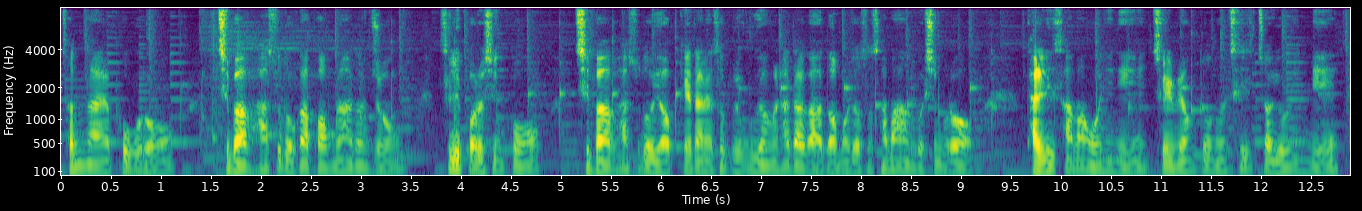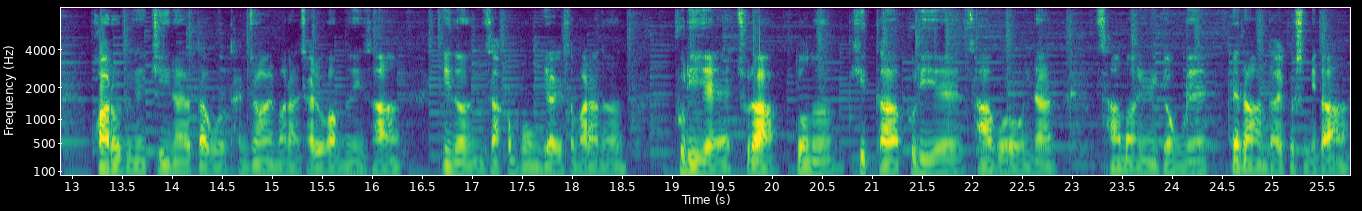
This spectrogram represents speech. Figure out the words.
전날 폭우로 집 앞 하수도가 범람하던 중 슬리퍼를 신고 집 앞 하수도 옆 계단에서 물구경을 하다가 넘어져서 사망한 것이므로 달리 사망 원인이 질병 또는 체질적 요인 및 과로 등에 기인하였다고 단정할 만한 자료가 없는 이상 이는 이 사건 보험계약에서 말하는 불의의 추락 또는 기타 불의의 사고로 인한 사망의 경우에 해당한다 할 것입니다.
